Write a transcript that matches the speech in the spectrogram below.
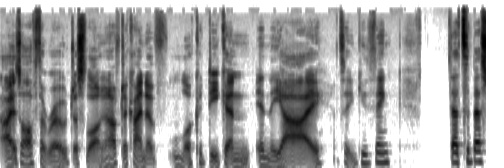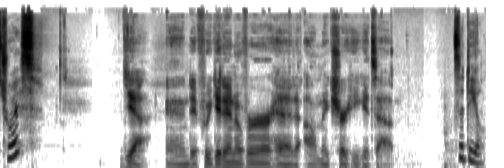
eyes off the road just long enough to kind of look Deacon in the eye and say, "You think that's the best choice?" Yeah, and if we get in over our head, I'll make sure he gets out. It's a deal.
